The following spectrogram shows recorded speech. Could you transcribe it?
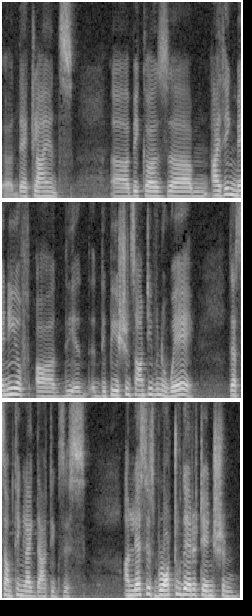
uh, their clients uh, because um, I think many of uh, the, the patients aren't even aware that something like that exists. Unless it's brought to their attention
